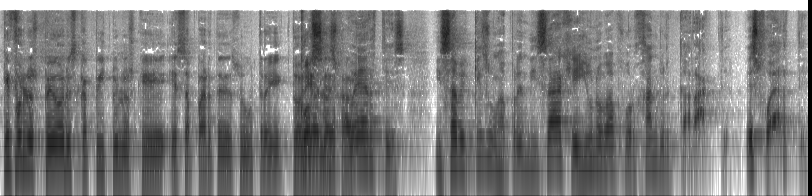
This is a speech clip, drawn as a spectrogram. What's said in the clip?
¿Qué fue los peores capítulos que esa parte de su trayectoria le cosas dejaron? fuertes y sabe que es un aprendizaje y uno va forjando el carácter. Es fuerte.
